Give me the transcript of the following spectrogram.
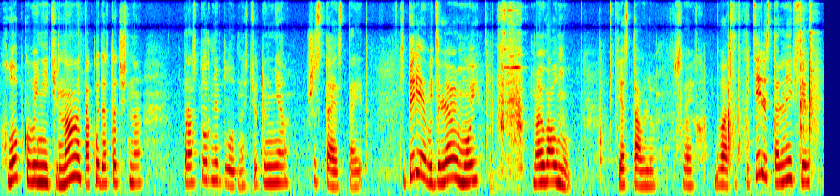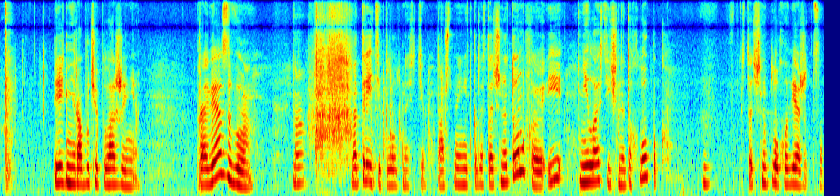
хлопковой нитью на такой достаточно просторной плотности. Вот у меня шестая стоит. Теперь я выделяю мой, мою волну. Я ставлю своих 20 петель, остальные все переднее рабочее положение. Провязываю на, на третьей плотности, потому что у меня нитка достаточно тонкая и не эластичная. Это хлопок, достаточно плохо вяжется.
